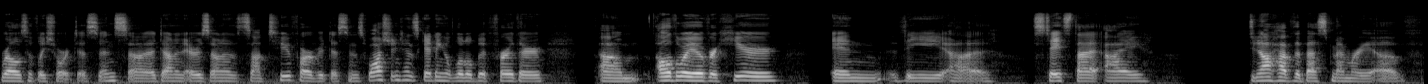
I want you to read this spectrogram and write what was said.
relatively short distance. Uh, down in Arizona, it's not too far of a distance. Washington's getting a little bit further. Um, all the way over here in the uh, states that I do not have the best memory of,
